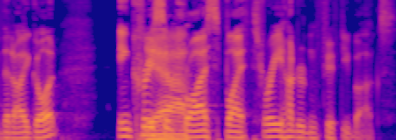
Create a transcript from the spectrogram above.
that I got increased Yeah. in price by 350 bucks.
